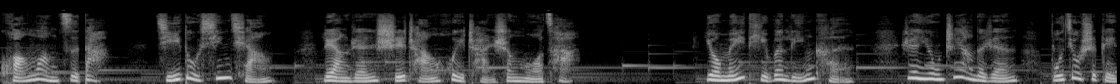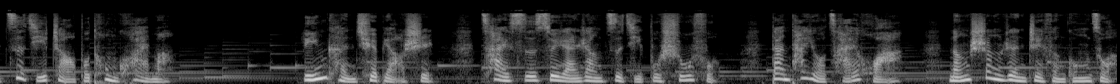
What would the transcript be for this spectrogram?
狂妄自大，嫉妒心强，两人时常会产生摩擦。有媒体问林肯：“任用这样的人，不就是给自己找不痛快吗？”林肯却表示，蔡斯虽然让自己不舒服，但他有才华，能胜任这份工作，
